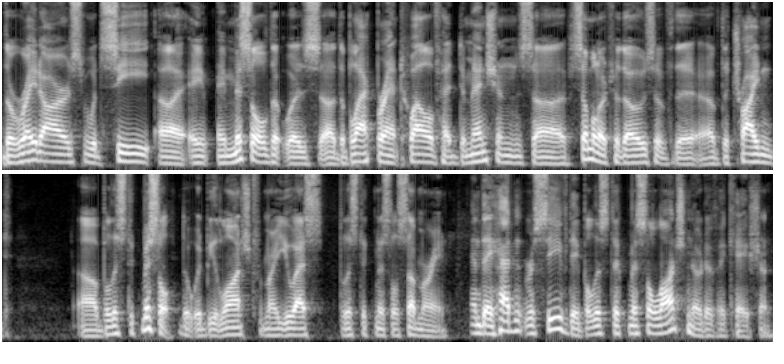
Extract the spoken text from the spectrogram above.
The radars would see uh, a, a, missile that was uh, the Black Brant 12 had dimensions uh, similar to those of the of the Trident uh, ballistic missile that would be launched from a U.S. ballistic missile submarine, and they hadn't received a ballistic missile launch notification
